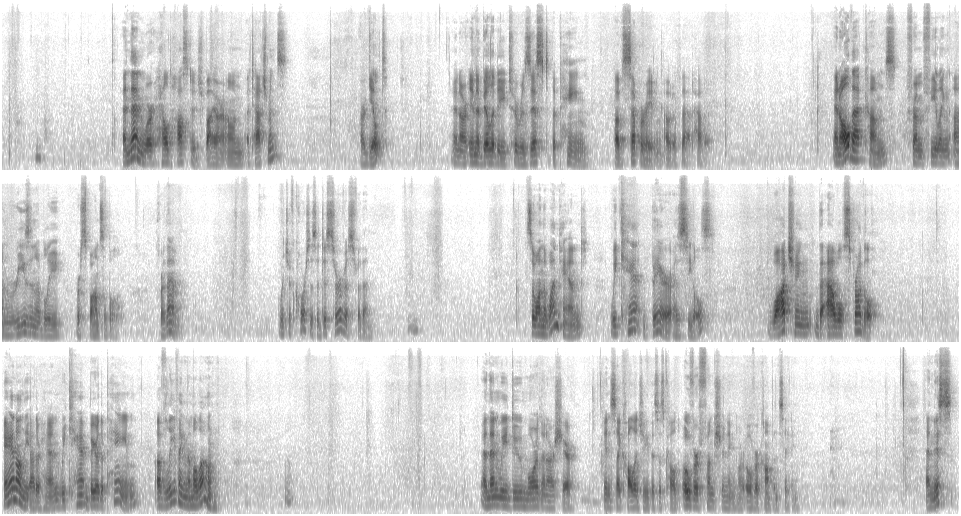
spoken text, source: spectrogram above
And then we're held hostage by our own attachments, our guilt, and our inability to resist the pain of separating out of that habit. And all that comes from feeling unreasonably responsible for them, which of course is a disservice for them. So, on the one hand, we can't bear as seals watching the owl struggle. And on the other hand, we can't bear the pain of leaving them alone. And then we do more than our share. In psychology, this is called overfunctioning or overcompensating. And this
